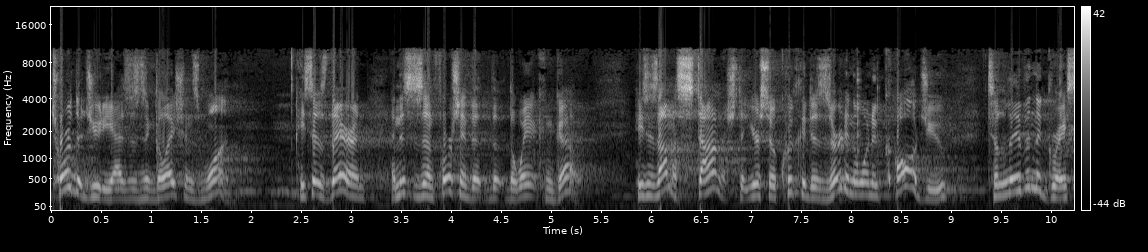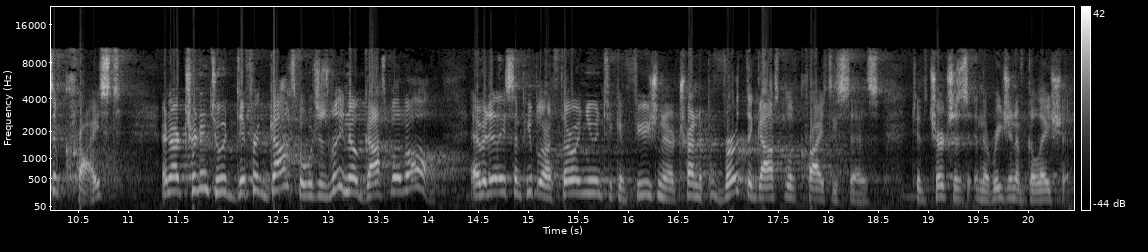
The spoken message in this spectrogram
toward the Judaizers in Galatians 1. He says there, and, and this is unfortunately the, the, the way it can go. He says, I'm astonished that you're so quickly deserting the one who called you to live in the grace of Christ and are turning to a different gospel, which is really no gospel at all. Evidently, some people are throwing you into confusion and are trying to pervert the gospel of Christ, he says, to the churches in the region of Galatia.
